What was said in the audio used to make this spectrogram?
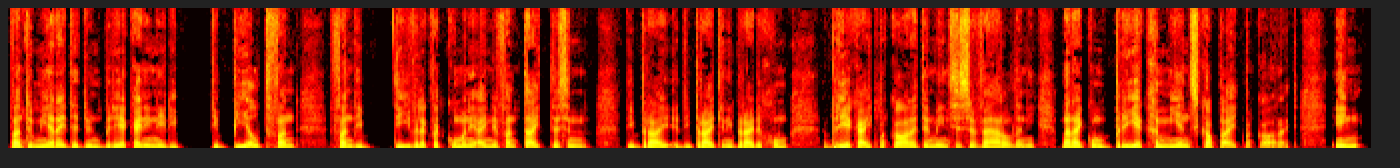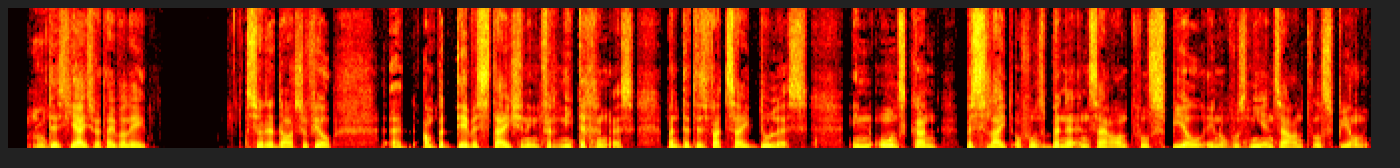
Want hoe meer hy dit doen, breek hy nie net die die beeld van van die die huwelik wat kom aan die einde van tyd tussen die bruid die bruid en die bruidegom breek uit mekaar uit in mense se wêrelde nie maar hy kom breek gemeenskappe uit mekaar uit. En dis juis wat hy wil hê sodat daar soveel uh, amper devastation en vernietiging is want dit is wat sy doel is en ons kan besluit of ons binne in sy hand wil speel en of ons nie in sy hand wil speel nie.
